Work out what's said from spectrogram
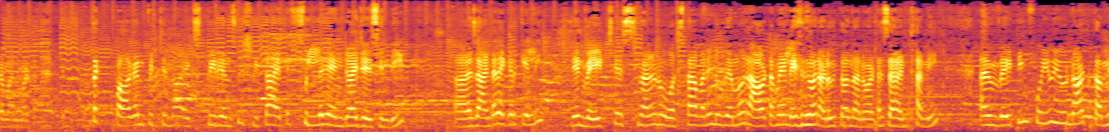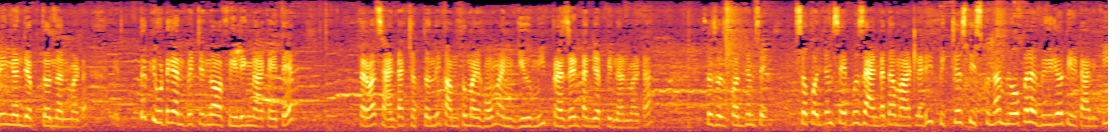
చేసామన్నమాట. ఎంత బాగా అనిపించిందో ఆ ఎక్స్పీరియన్స్ శ్వేత అయితే ఫుల్గా ఎంజాయ్ చేసింది. జాండ దగ్గరికి వెళ్ళి నేను వెయిట్ చేస్తున్నాను నువ్వు వస్తావని నువ్వేమో రావటమే లేదు అని అడుగుతోంది అనమాట శాంటాని I'm waiting for you you not coming అని చెప్తోంది అనమాట ఎంత క్యూట్గా అనిపించిందో ఆ ఫీలింగ్ నాకైతే. తర్వాత శాంటాకి చెప్తుంది come to my home and give me present అని చెప్పింది అనమాట సో సో కొంచెం సేపు సో కొంచెం సేపు శాంటాతో మాట్లాడి పిక్చర్స్ తీసుకున్నాం లోపల వీడియో తీయటానికి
